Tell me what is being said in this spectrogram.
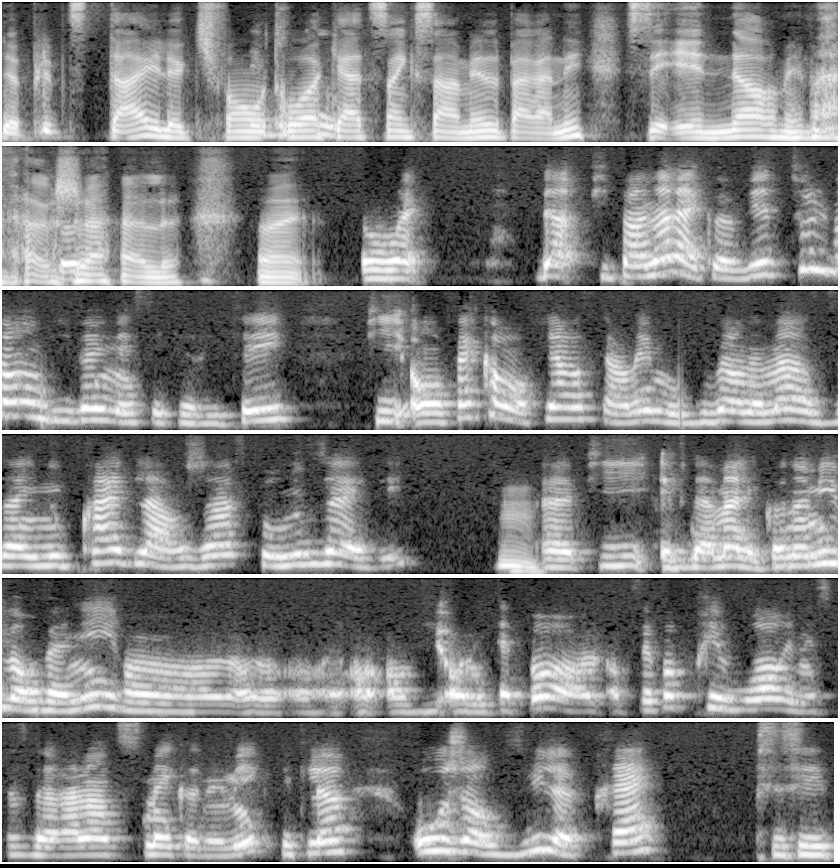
de, plus petite taille, là, qui font 3, 4, 500 000 par année, c'est énormément d'argent, là. Ouais. Ouais. puis pendant la COVID, tout le monde vivait une insécurité. Puis on fait confiance quand même au gouvernement en se disant il nous prête de l'argent, c'est pour nous aider. Hmm. Euh, puis évidemment, l'économie va revenir. On n'était pas, on, pouvait pas prévoir une espèce de ralentissement économique. Puis que là, aujourd'hui, le prêt, c'est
